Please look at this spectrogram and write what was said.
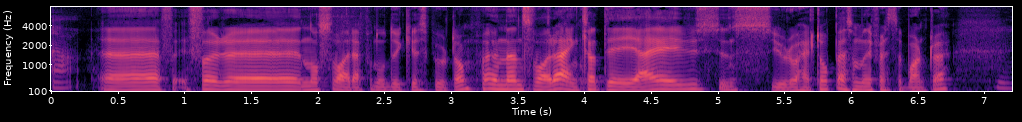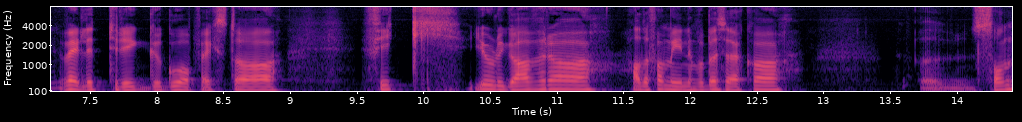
Ja. Eh, for for eh, nå svarer jeg på noe du ikke spurte om. Men svaret er egentlig at jeg syns jul var helt topp, jeg, som de fleste barn, tror jeg. Veldig trygg og god oppvekst og fikk julegaver og hadde familien på besøk. og, Sånn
